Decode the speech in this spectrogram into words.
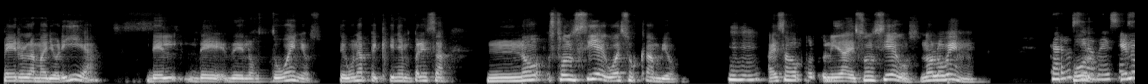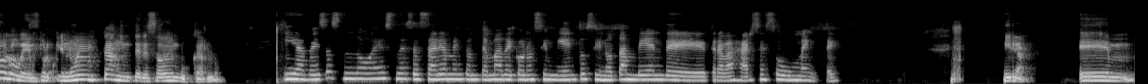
Pero la mayoría de, los dueños de una pequeña empresa no son ciegos a esos cambios, a esas oportunidades, son ciegos, no lo ven. Carlos, ¿Por a veces qué no lo ven? Porque no están interesados en buscarlo. Y a veces no es necesariamente un tema de conocimiento, sino también de trabajarse su mente. Mira, eh,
